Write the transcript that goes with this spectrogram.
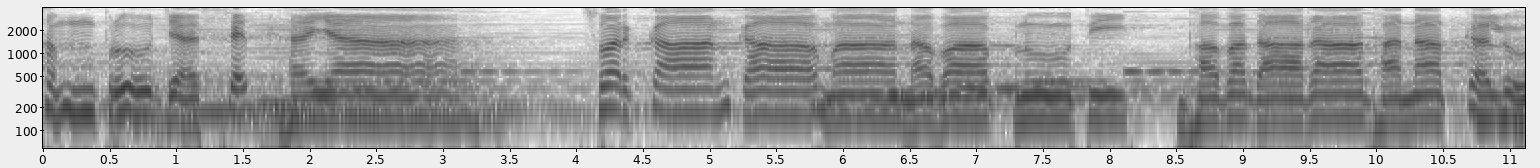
सम्प्रूज्य श्रद्धया। स्वर्गान् कामानवाप्नोति भवदाराधनात् खलु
